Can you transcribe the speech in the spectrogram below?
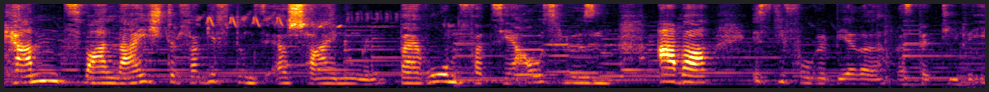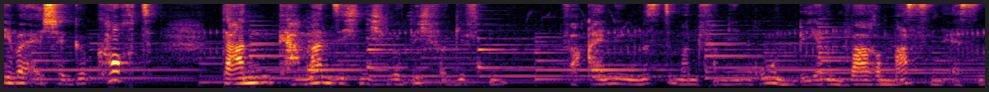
kann zwar leichte Vergiftungserscheinungen bei rohem Verzehr auslösen, aber ist die Vogelbeere respektive Eberesche gekocht, dann kann man sich nicht wirklich vergiften. Vor allen Dingen müsste man von den rohen Beeren wahre Massen essen,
